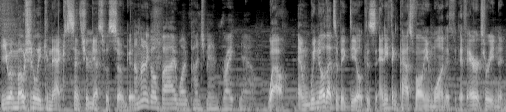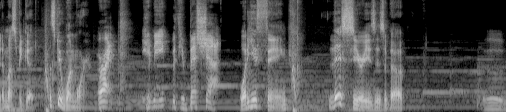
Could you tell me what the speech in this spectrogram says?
You emotionally connect since your Mm. guess was so good. I'm gonna go buy One Punch Man right now. Wow. And we know that's a big deal because anything past volume one, if, if Eric's reading it, it must be good. Let's do one more. All right, hit me with your best shot. What do you think this series is about? Ooh,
